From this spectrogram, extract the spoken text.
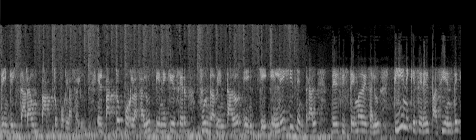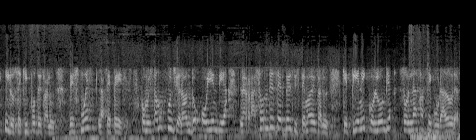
de invitar a un pacto por la salud. El pacto por la salud tiene que ser fundamentado en que el eje central del sistema de salud tiene que ser el paciente y los equipos de salud. Después, las EPS. Como estamos funcionando hoy en día, la razón de ser del sistema de salud que tiene Colombia son las aseguradoras,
